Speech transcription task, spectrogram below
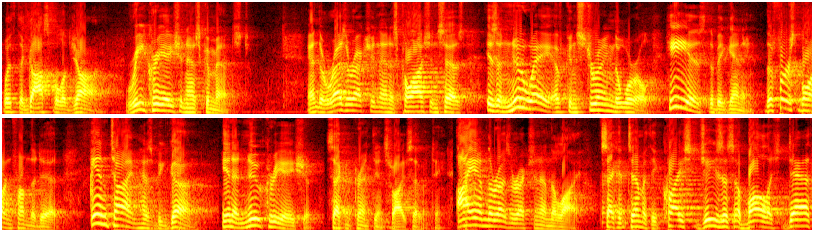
with the Gospel of John. Recreation has commenced. And the resurrection, then, as Colossians says, is a new way of construing the world. He is the beginning, the firstborn from the dead. In time has begun in a new creation. 2 Corinthians 5:17. I am the resurrection and the life. 2 Timothy, Christ Jesus abolished death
